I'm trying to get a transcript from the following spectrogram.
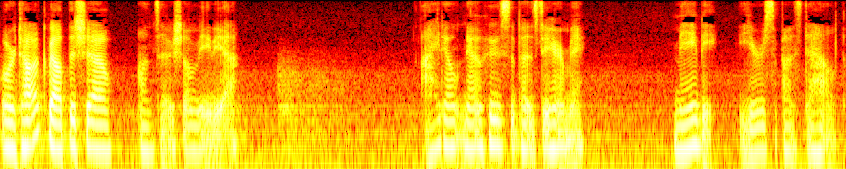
Or talk about the show on social media. I don't know who's supposed to hear me. Maybe you're supposed to help.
